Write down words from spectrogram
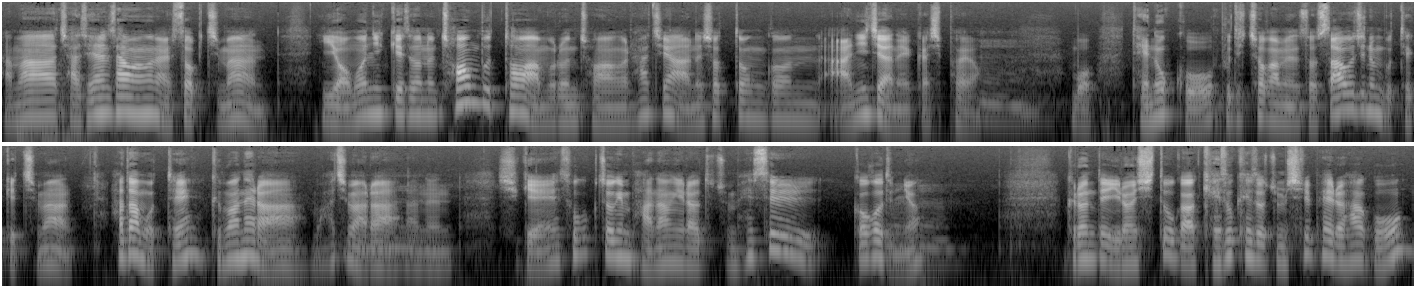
아마 자세한 상황은 알 수 없지만 이 어머니께서는 처음부터 아무런 저항을 하지 않으셨던 건 아니지 않을까 싶어요. 대놓고 부딪혀가면서 싸우지는 못했겠지만 하다못해 그만해라 뭐 하지 마라라는 식의 소극적인 반항이라도 좀 했을 거거든요. 그런데 이런 시도가 계속해서 좀 실패를 하고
